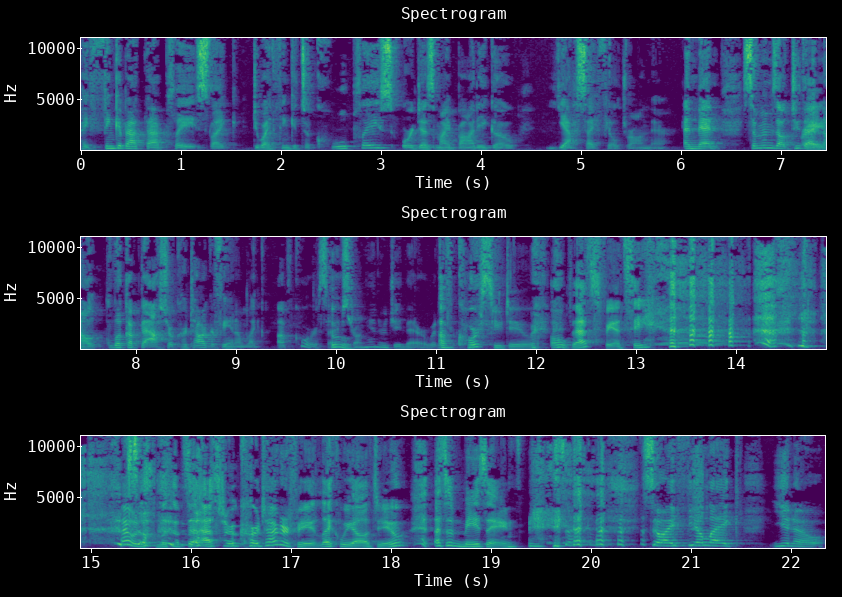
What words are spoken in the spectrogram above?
I think about that place, like, do I think it's a cool place or does my body go, yes, I feel drawn there? And then sometimes I'll do that and I'll look up the astrocartography and I'm like, of course, I have Ooh. strong energy there. Whatever. of course you do. Oh, that's fancy. I would So- just look up the astrocartography like we all do. That's amazing. so I feel like, you know,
